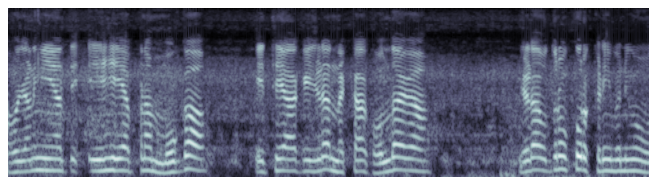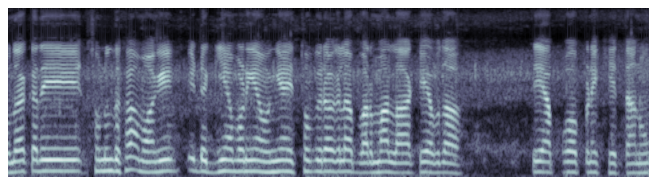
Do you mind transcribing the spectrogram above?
ਹੋ ਜਾਣਗੀਆਂ ਤੇ ਇਹ ਆਪਣਾ ਮੋਗਾ ਇੱਥੇ ਆ ਕੇ ਜਿਹੜਾ ਨੱਕਾ ਖੁੱਲਦਾ ਹੈਗਾ, ਜਿਹੜਾ ਉਧਰੋਂ ਘੁਰਕਣੀ ਬਣੀਓ ਆਉਂਦਾ, ਕਦੇ ਤੁਹਾਨੂੰ ਦਿਖਾਵਾਂਗੇ। ਇਹ ਡੱਗੀਆਂ ਬਣੀਆਂ ਹੋਈਆਂ, ਇੱਥੋਂ ਫਿਰ ਅਗਲਾ ਬਰਮਾ ਲਾ ਕੇ ਆਪਦਾ ਤੇ ਆਪੋ ਆਪਣੇ ਖੇਤਾਂ ਨੂੰ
